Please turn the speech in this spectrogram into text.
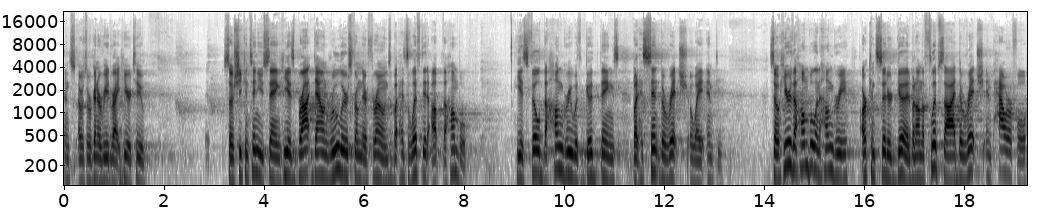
And as we're going to read right here, too. So she continues saying, He has brought down rulers from their thrones, but has lifted up the humble. He has filled the hungry with good things, but has sent the rich away empty. So here, the humble and hungry are considered good, but on the flip side, the rich and powerful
